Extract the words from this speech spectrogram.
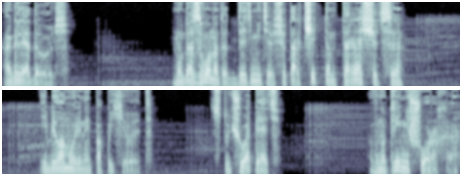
Оглядываюсь. Мудозвон этот, дядь Митя, все торчит там, таращится и Беломориной попыхивает. Стучу опять. Внутри ни шороха.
